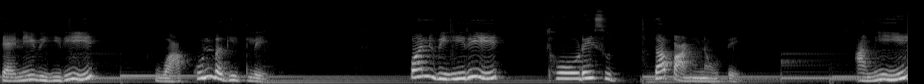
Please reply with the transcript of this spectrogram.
त्याने विहिरीत वाकून बघितले. पण विहिरीत थोडे सुद्धा पाणी नव्हते. आणि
